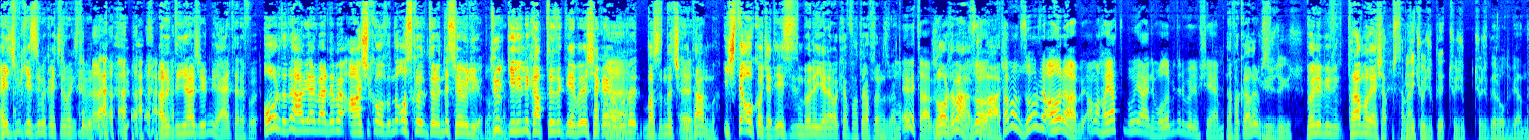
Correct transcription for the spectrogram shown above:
Hiçbir kesimi kaçırmak istemiyorum. Artık dünyaca ünlü ya her tarafı. Orada da Javier Bardem'e aşık olduğunda Oscar ödül töreninde söylüyor. Türk gelini kaptırdık diye böyle şaka yolunda basında çıkıyor Evet, tamam mı? İşte o koca diye sizin böyle yere bakan fotoğraflarınız var. Evet abi. Zor değil mi abi? Zor. Çok ağır. Tamam zor ve ağır abi ama hayat bu yani olabilir böyle bir şey yani. Nafaka alır mısın? Yüzde yüz. Böyle bir travma da yaşatmış sana. Bir de çocuklu, çocuk çocuklar oldu bir anda.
